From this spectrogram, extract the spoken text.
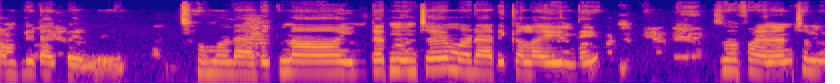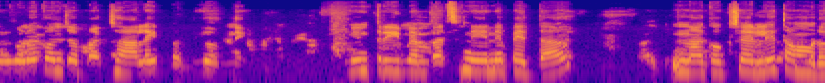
కంప్లీట్ అయిపోయింది. సో మా డాడీకి నా ఇంటర్ నుంచే మా డాడీకి అలా అయింది. సో ఫైనాన్షియల్గా కూడా కొంచెం మాకు చాలా ఇబ్బందిగా ఉంది. మేము త్రీ మెంబర్స్ నేనే పెద్ద. నాకు ఒక చెల్లి తమ్ముడు.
